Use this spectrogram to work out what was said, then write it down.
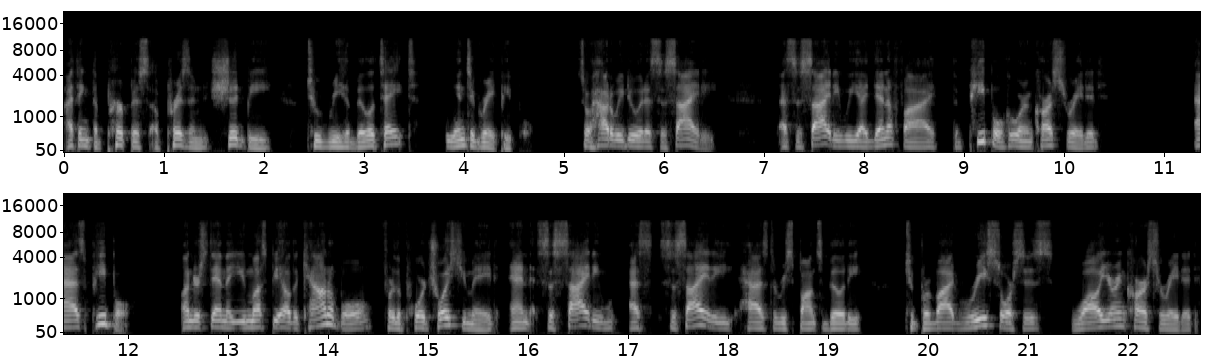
I think the purpose of prison should be to rehabilitate, integrate people. So how do we do it as society? As society, we identify the people who are incarcerated as people understand that you must be held accountable for the poor choice you made and society as society has the responsibility to provide resources while you're incarcerated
